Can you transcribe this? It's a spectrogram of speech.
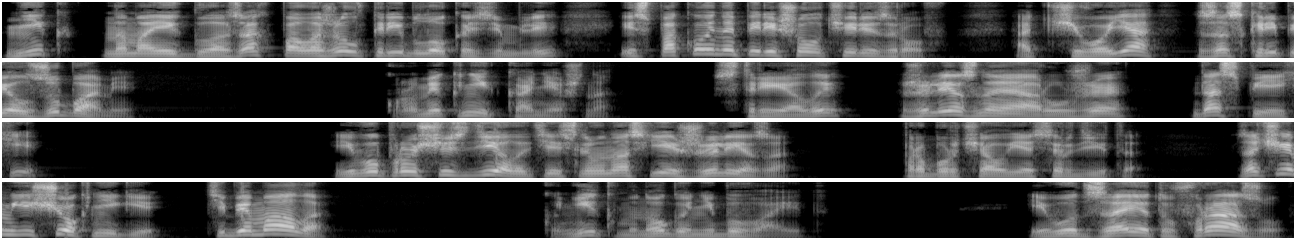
Ник на моих глазах положил три блока земли и спокойно перешел через ров, отчего я заскрипел зубами. Кроме книг, конечно. Стрелы, железное оружие, доспехи. Его проще сделать, если у нас есть железо, — пробурчал я сердито. «Зачем еще книги? Тебе мало?» «Книг много не бывает». И вот за эту фразу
